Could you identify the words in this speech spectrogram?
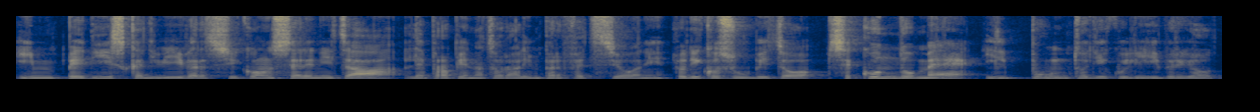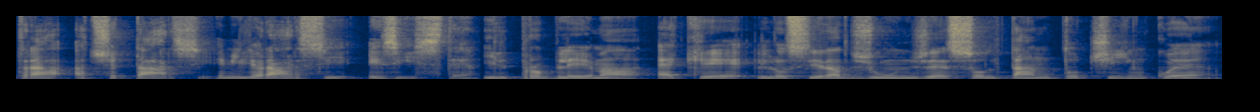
impedisca di viversi con serenità le proprie naturali imperfezioni? Lo dico subito, secondo me il punto di equilibrio tra accettarsi e migliorarsi esiste. Il problema è che lo si raggiunge soltanto 5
